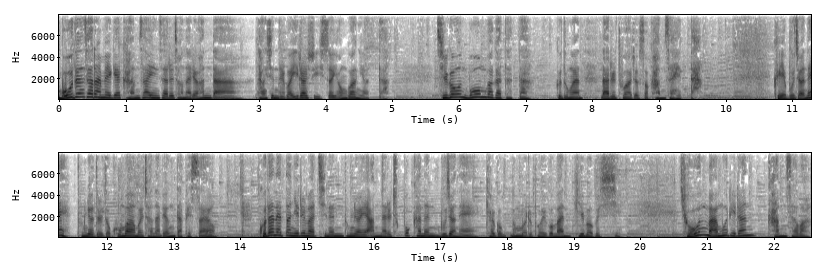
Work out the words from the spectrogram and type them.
모든 사람에게 감사 인사를 전하려 한다. 당신들과 일할 수 있어 영광이었다. 즐거운 모험과 같았다. 그동안 나를 도와줘서 감사했다. 그의 무전에 동료들도 고마움을 전하며 응답했어요. 고단했던 일을 마치는 동료의 앞날을 축복하는 무전에 결국 눈물을 보이고만 길버그 씨. 좋은 마무리란 감사와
